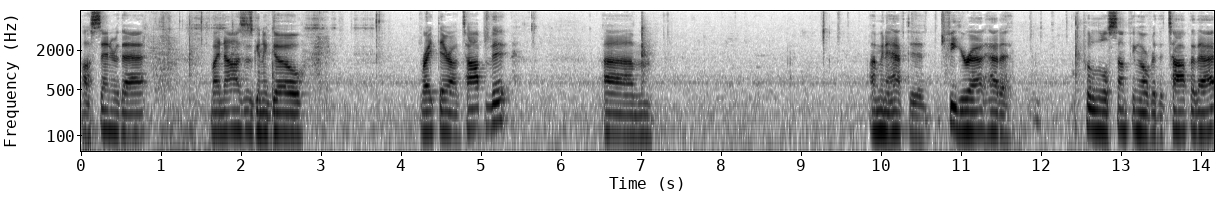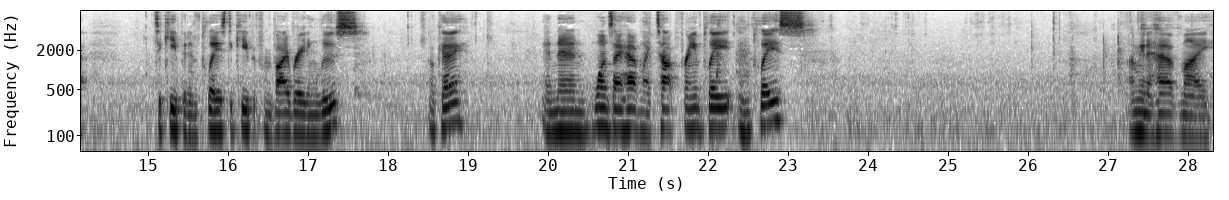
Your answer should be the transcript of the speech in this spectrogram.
I'll center that. My NOS is going to go right there on top of it. Um, I'm going to have to figure out how to put a little something over the top of that to keep it in place, to keep it from vibrating loose. Okay? And then once I have my top frame plate in place, I'm going to have my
